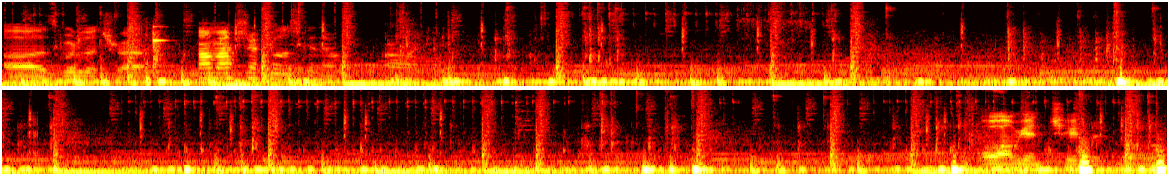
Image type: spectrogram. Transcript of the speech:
uh, let's go to the trap. I'm actually gonna kill this kid now. Oh, I'm getting chased. Oh,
